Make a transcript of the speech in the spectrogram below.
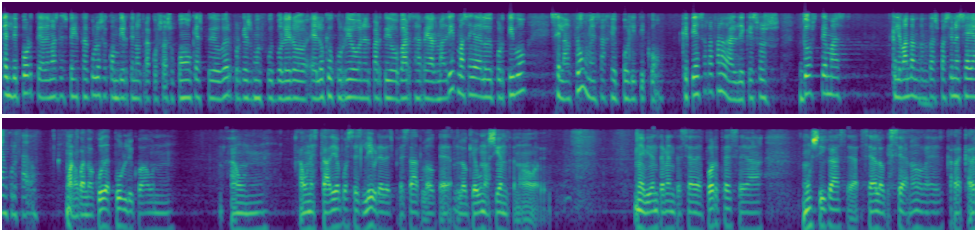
el deporte, además de espectáculo, se convierte en otra cosa. Supongo que has podido ver, porque es muy futbolero, eh, lo que ocurrió en el partido Barça-Real Madrid. Más allá de lo deportivo, se lanzó un mensaje político. ¿Qué piensa Rafa Nadal de que esos dos temas que levantan tantas pasiones se hayan cruzado? Bueno, cuando acude público a un, a un a un estadio pues es libre de expresar lo que, lo que uno siente, ¿no? Evidentemente, sea deporte, sea música, sea, sea lo que sea, ¿no? Cada, cada,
